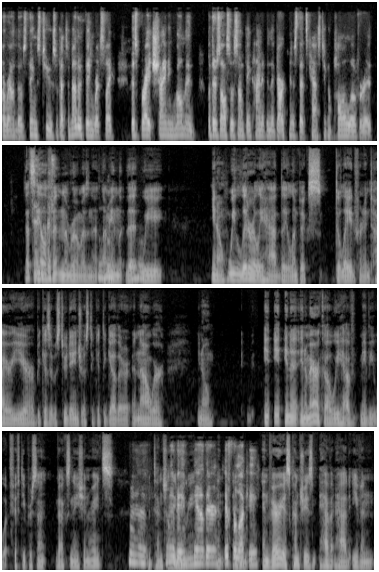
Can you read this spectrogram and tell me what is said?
around those things too. So that's another thing where it's like this bright shining moment but there's also something kind of in the darkness that's casting a pall over it. That's the and elephant I, in the room isn't it? Mm-hmm, i mean that mm-hmm. we you know we literally had the olympics delayed for an entire year because it was too dangerous to get together. And now we're you know in in, a, in America, we have maybe what fifty percent vaccination rates, mm, potentially maybe. maybe. Yeah, there and, if we're and, lucky. And various countries haven't had even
